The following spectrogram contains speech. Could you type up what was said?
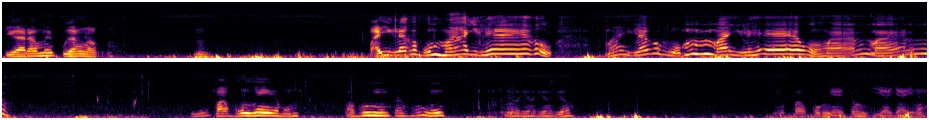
เหยื่อเราไม่เปลืองหรอก ไปอีกแล้วครับผมมาอีกแล้ว มาอีกแล้วครับผมมาอีกแล้วหมานหมานอู้ปลาพงไงครับผมปลาพงไงปลาพงไงเดี๋ยวเดี๋ยวเดี๋ยวเดี๋ยวเดี๋ยวปลาพงใหญ่ต้องเหยื่อใหญ่นะ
